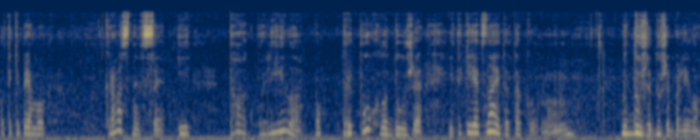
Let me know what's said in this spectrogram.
отаке прямо красне все. І так боліло, по- припухло дуже. І таке, як знаєте, так ну дуже-дуже боліло.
